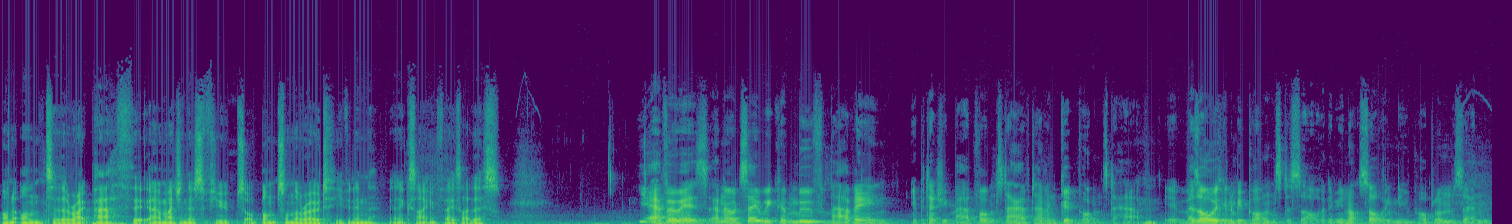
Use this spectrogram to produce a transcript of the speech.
on onto the right path. I imagine there's a few sort of bumps on the road, even in an exciting phase like this. Yeah, there is, and I would say we can move from having you know, potentially bad problems to have to having good problems to have. Mm. There's always going to be problems to solve, and if you're not solving new problems, then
